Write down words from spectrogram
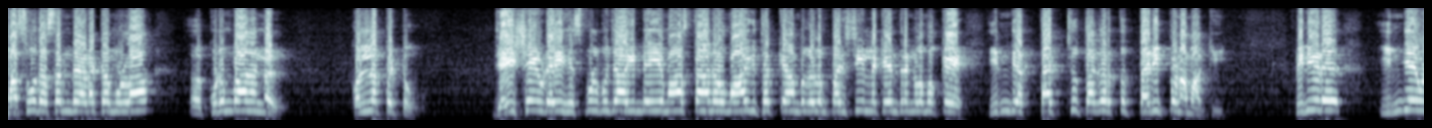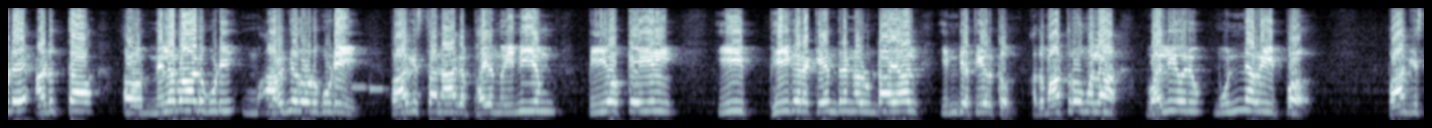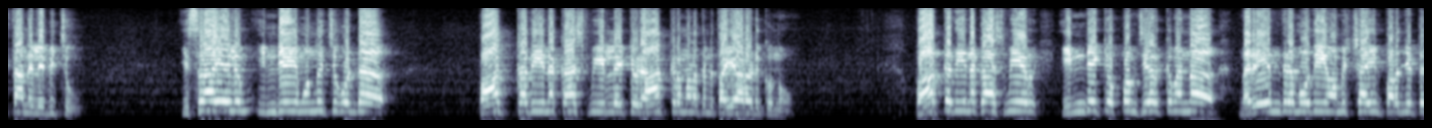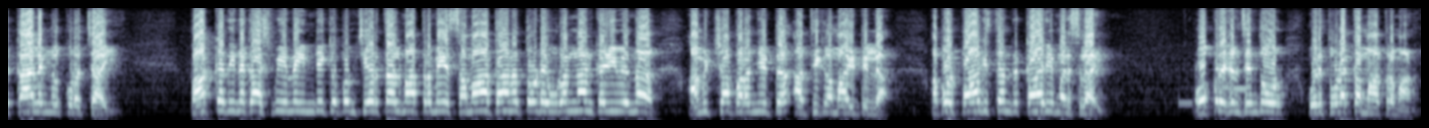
മസൂദ് അസറിന്റെ അടക്കമുള്ള കുടുംബാംഗങ്ങൾ കൊല്ലപ്പെട്ടു. ജയ്ഷയുടെയും ഹിസ്ബുൾ മുജാഹിന്റെയും ആസ്ഥാനവും ആയുധ ക്യാമ്പുകളും പരിശീലന കേന്ദ്രങ്ങളും ഒക്കെ ഇന്ത്യ തച്ചു തകർത്ത് തരിപ്പണമാക്കി. പിന്നീട് ഇന്ത്യയുടെ അടുത്ത നിലപാടുകൂടി നിലപാട് കൂടി അറിഞ്ഞതോടുകൂടി പാകിസ്ഥാൻ ആകെ ഭയന്നു. ഇനിയും പി ഒ കെയിൽ ഈ ഭീകര കേന്ദ്രങ്ങൾ ഉണ്ടായാൽ ഇന്ത്യ തീർക്കും. അത് മാത്രവുമല്ല വലിയൊരു മുന്നറിയിപ്പ് പാകിസ്ഥാന് ലഭിച്ചു. ഇസ്രായേലും ഇന്ത്യയും ഒന്നിച്ചുകൊണ്ട് പാക് അധീന കാശ്മീരിലേക്ക് ഒരു ആക്രമണത്തിന് തയ്യാറെടുക്കുന്നു. പാക് അധീന കാശ്മീർ ഇന്ത്യക്കൊപ്പം ചേർക്കുമെന്ന് നരേന്ദ്രമോദിയും അമിത്ഷായും പറഞ്ഞിട്ട് കാലങ്ങൾ കുറച്ചായി. പാക് അധീന കാശ്മീരിനെ ഇന്ത്യക്കൊപ്പം ചേർത്താൽ മാത്രമേ സമാധാനത്തോടെ ഉറങ്ങാൻ കഴിയൂ എന്ന് അമിത്ഷാ പറഞ്ഞിട്ട് അധികമായിട്ടില്ല. അപ്പോൾ പാകിസ്ഥാൻ ഒരു കാര്യം മനസ്സിലായി. ഓപ്പറേഷൻ സിന്ദൂർ ഒരു തുടക്കം മാത്രമാണ്.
